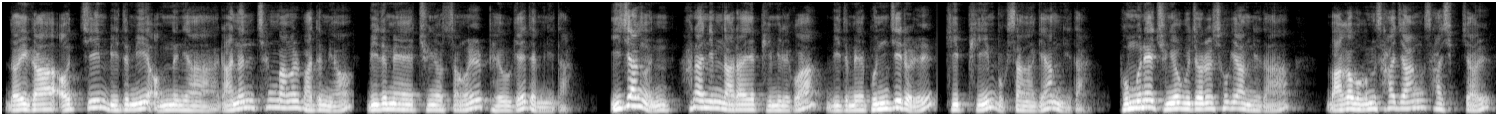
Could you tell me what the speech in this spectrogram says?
너희가 어찌 믿음이 없느냐라는 책망을 받으며 믿음의 중요성을 배우게 됩니다. 이 장은 하나님 나라의 비밀과 믿음의 본질을 깊이 묵상하게 합니다. 본문의 중요 구절을 소개합니다. 마가복음 4장 40절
